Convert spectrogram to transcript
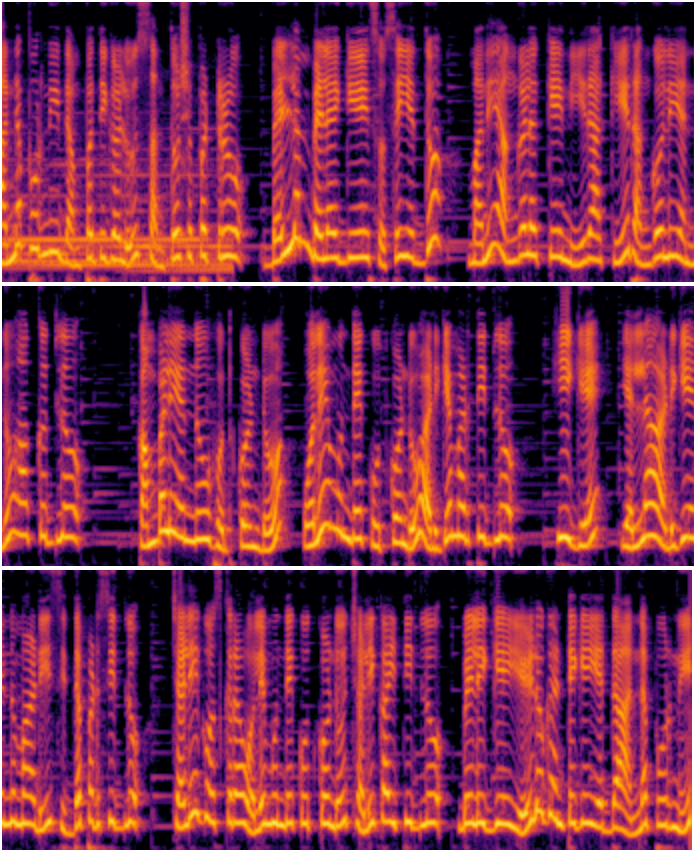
ಅನ್ನಪೂರ್ಣಿ ದಂಪತಿಗಳು ಸಂತೋಷಪಟ್ರು. ಬೆಳ್ಳಂ ಬೆಳಗ್ಗೆ ಸೊಸೆ ಎದ್ದು ಮನೆ ಅಂಗಳಕ್ಕೆ ನೀರಾಕಿ ರಂಗೋಲಿಯನ್ನು ಹಾಕಿದ್ಲು. ಕಂಬಳಿಯನ್ನು ಹೊದ್ಕೊಂಡು ಒಲೆ ಮುಂದೆ ಕೂತ್ಕೊಂಡು ಅಡಿಗೆ ಮಾಡ್ತಿದ್ಲು. ಹೀಗೆ ಎಲ್ಲ ಅಡಿಗೆಯನ್ನು ಮಾಡಿ ಸಿದ್ಧಪಡಿಸಿದ್ಲು. ಚಳಿಗೋಸ್ಕರ ಒಲೆ ಮುಂದೆ ಕೂತ್ಕೊಂಡು ಚಳಿ ಕಾಯ್ತಿದ್ಲು. ಬೆಳಿಗ್ಗೆ ಏಳು ಗಂಟೆಗೆ ಎದ್ದ ಅನ್ನಪೂರ್ಣಿ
